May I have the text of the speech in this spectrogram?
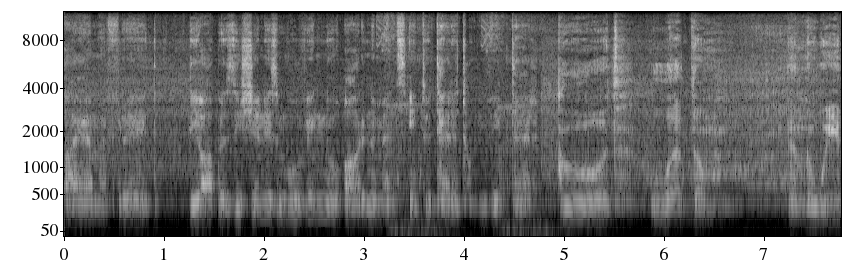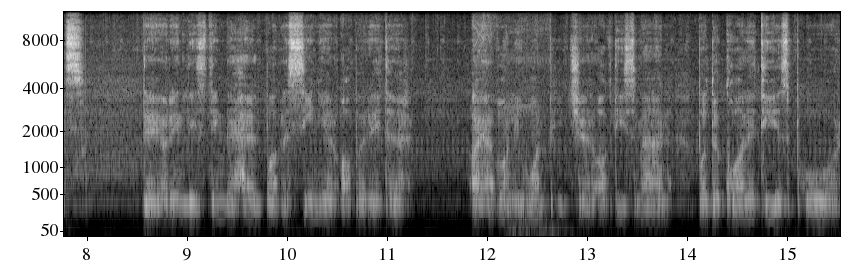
I am afraid. The opposition is moving new ornaments into territory, Victor. Good. Let them. And the weeds? They are enlisting the help of a senior operator. I have only one picture of this man, but the quality is poor.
